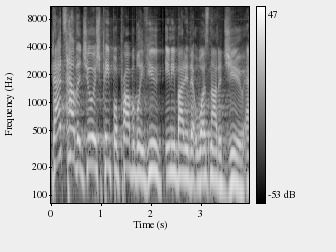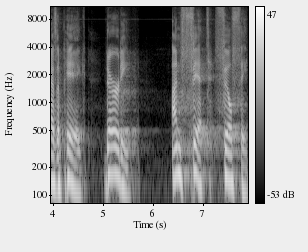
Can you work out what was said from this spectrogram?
That's how the Jewish people probably viewed anybody that was not a Jew as a pig dirty, unfit, filthy.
